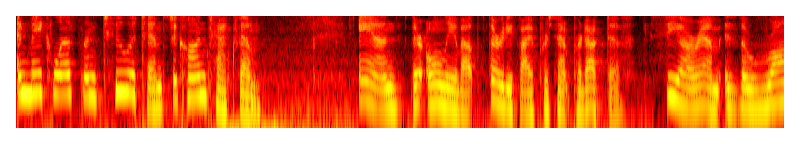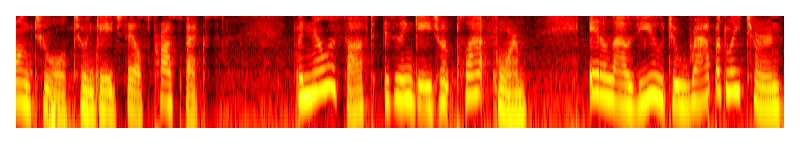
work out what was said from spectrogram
and make less than two attempts to contact them. And they're only about 35% productive. CRM is the wrong tool to engage sales prospects. VanillaSoft is an engagement platform. It allows you to rapidly turn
